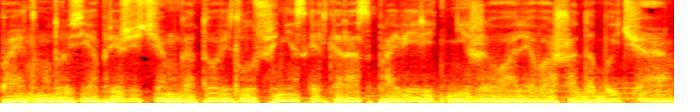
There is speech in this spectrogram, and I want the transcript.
Поэтому, друзья, прежде чем готовить, лучше несколько раз проверить, не жива ли ваша добыча.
